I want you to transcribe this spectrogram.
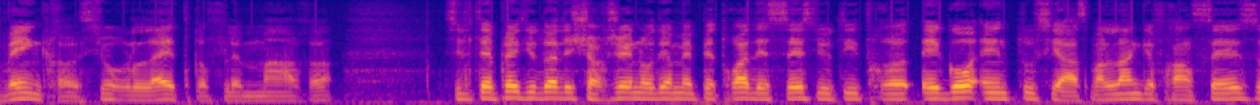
vaincre sur l'être flemmard, s'il te plaît, tu dois décharger un audio MP3 d'essai du titre Ego Enthousiasme. En langue française,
